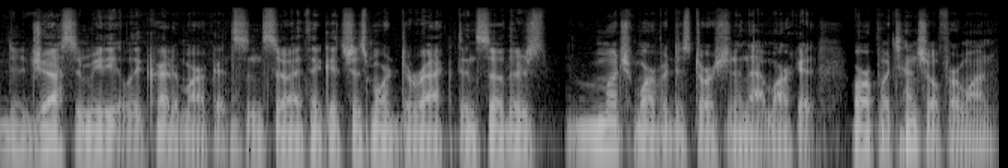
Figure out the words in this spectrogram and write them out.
adjusts immediately credit markets. And so i think it's just more direct. And so there's much more of a distortion in that market or a potential for one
